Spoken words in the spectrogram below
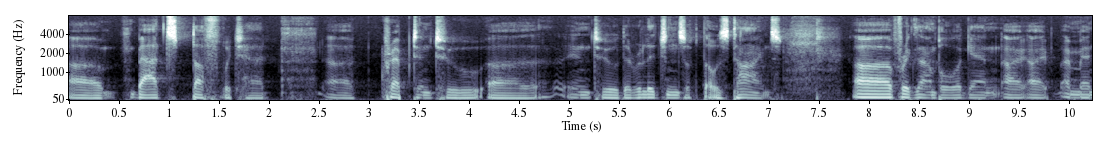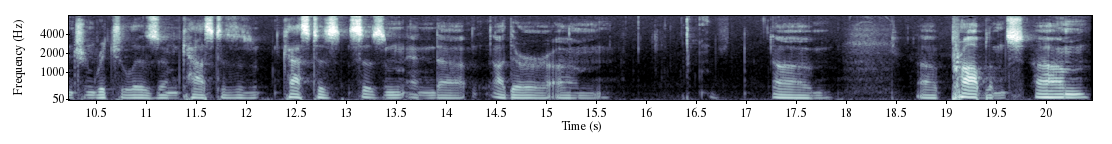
uh, bad stuff which had uh, crept into uh, into the religions of those times. Uh, for example, again, I, I, I, mentioned ritualism, casteism, casteism and uh, other um, um, uh, problems. Um,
